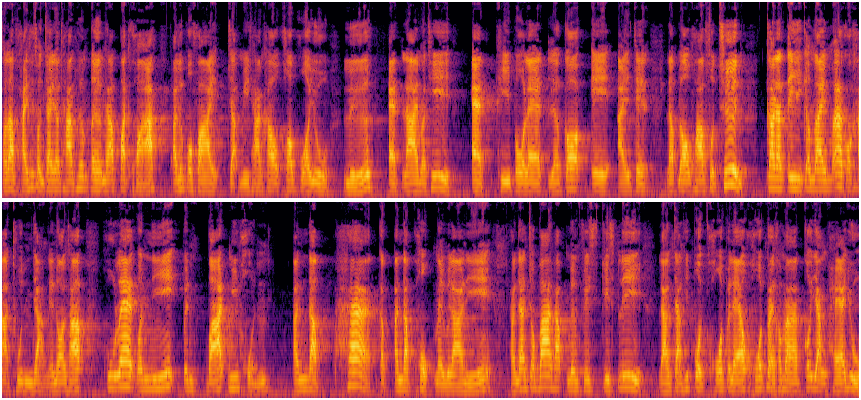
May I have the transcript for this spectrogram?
สำหรับใครที่สนใจแนวทางเพิ่มเติมนะครับ ปัดขวาอารูปโปรไฟล์จะมีทางเข้าครอบครัวอยู่ หรือ แอดไลน์มาที่แอดพีโปแลนแล้วก็ AI7 รับรองความสดชื่น การันตีกำไรมากกว่าขาดทุนอย่างแน่นอนครับ คู่แรกวันนี้เป็นบาสมีผล อันดับ 5 กับอันดับ 6 ในเวลานี้ ทางด้านเจ้าบ้านครับเมมฟิสกิสลี่หลังจากที่ปลดโค้ดไปแล้วโค้ดใหม่เข้ามาก็ยังแพ้อยู่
